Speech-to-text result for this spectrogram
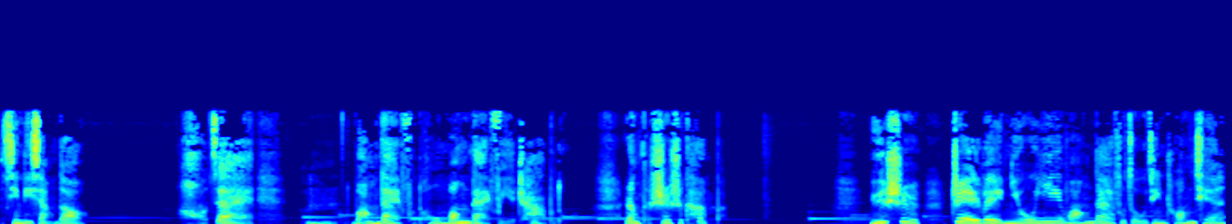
心里想到：好在，嗯，王大夫同汪大夫也差不多，让他试试看吧。于是，这位牛医王大夫走进床前，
